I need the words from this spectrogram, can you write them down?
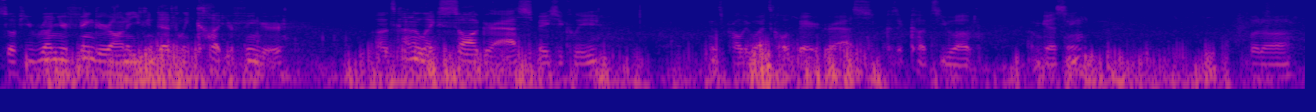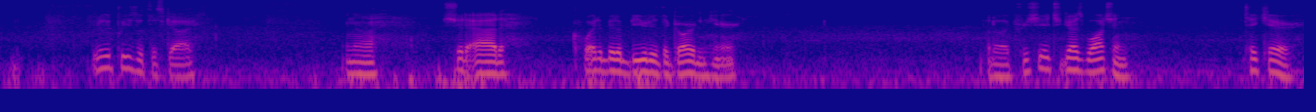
so if you run your finger on it, you can definitely cut your finger. Uh, it's kind of like sawgrass, basically. That's probably why it's called bear grass, because it cuts you up, I'm guessing. But, uh, really pleased with this guy. And, uh, should add quite a bit of beauty to the garden here. But uh, I appreciate you guys watching. Take care.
